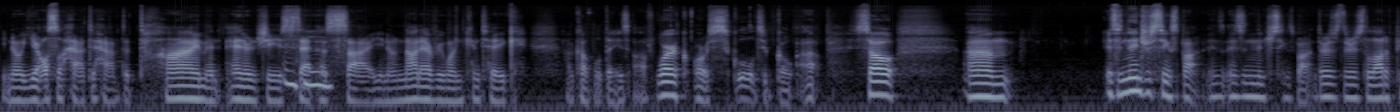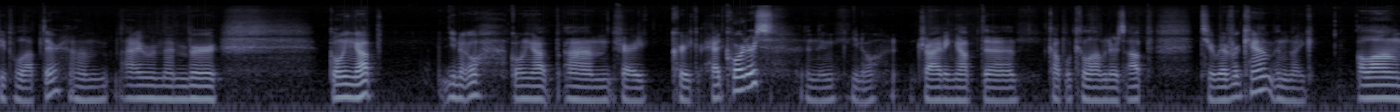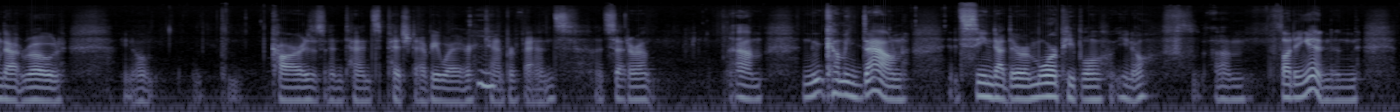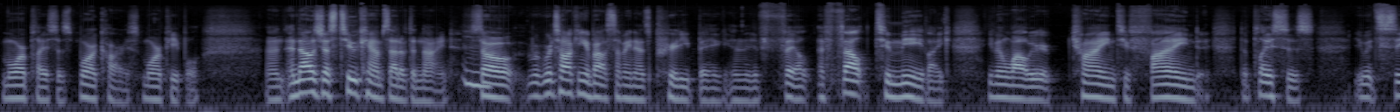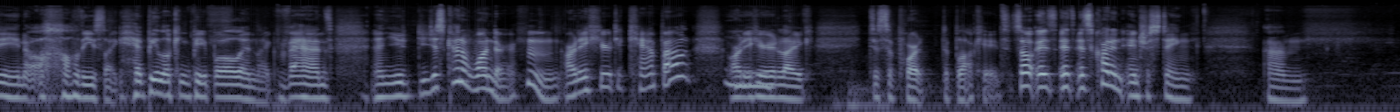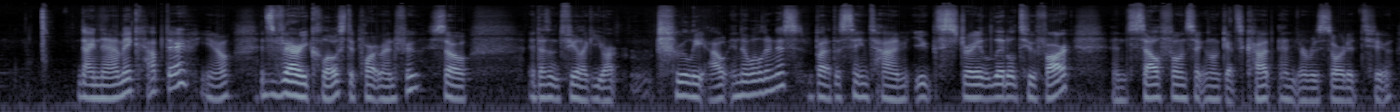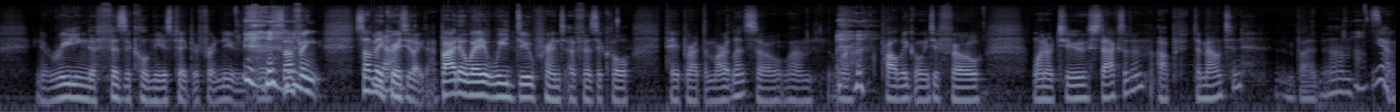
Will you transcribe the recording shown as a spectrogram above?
you know, you also have to have the time and energy set aside. You know, not everyone can take a couple days off work or school to go up. So, um, it's an interesting spot. It's, it's an interesting spot. There's there's a lot of people up there. Um, I remember going up, you know, going up um, Fairy Creek headquarters, and then you know driving up the couple kilometers up to River Camp, and like along that road, you know, cars and tents pitched everywhere, camper vans, etc. Um, and then coming down, it seemed that there were more people, you know, um, flooding in, and more places, more cars, more people. And, and that was just two camps out of the 9 So we're talking about something that's pretty big, and it felt it felt to me like even while we were trying to find the places, you would see you know all these like hippie looking people in like vans, and you you just kind of wonder, hmm, are they here to camp out, or are they here like to support the blockades? So it's it's, it's quite an interesting. Um, dynamic up there. You know, it's very close to Port Renfrew, so it doesn't feel like you are truly out in the wilderness, but at the same time, you stray a little too far, and cell phone signal gets cut, and you're resorted to, you know, reading the physical newspaper for news, something, something Yeah. crazy like that. By the way, we do print a physical paper at the Martlet, so um, we're probably going to throw one or two stacks of them up the mountain. But um, Awesome. yeah,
